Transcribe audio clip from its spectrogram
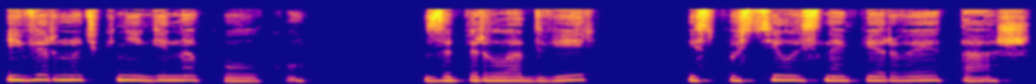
и вернуть книги на полку. Заперла дверь и спустилась на первый этаж.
